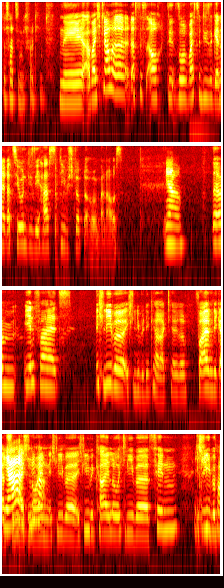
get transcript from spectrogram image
Das hat sie nicht verdient. Nee, aber ich glaube, das ist auch die, so, weißt du, diese Generation, die sie hasst, die stirbt auch irgendwann aus. Ja. Ähm, jedenfalls, ich liebe, ich liebe die Charaktere. Vor allem die ganzen Ja, halt ich liebe- neuen. Ich liebe, ich liebe Kylo, ich liebe Finn, Ich ich, liebe Poe.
